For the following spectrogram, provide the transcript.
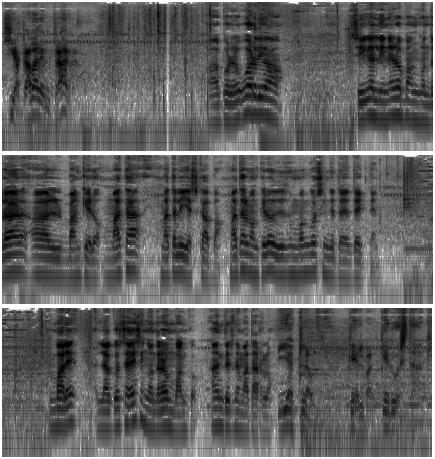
Si acaba de entrar. a por el guardia Sigue el dinero para encontrar al banquero Mata, mátale y escapa Mata al banquero desde un banco sin que te detecten Vale, la cosa es encontrar un banco Antes de matarlo Y a Claudia, que el banquero está aquí.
